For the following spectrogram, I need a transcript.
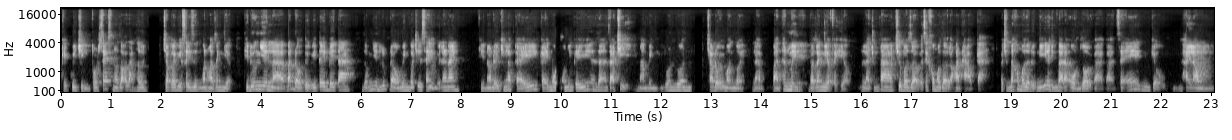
cái quy trình process nó rõ ràng hơn cho cái việc xây dựng văn hóa doanh nghiệp thì đương nhiên là bắt đầu từ cái tên beta giống như lúc đầu mình có chia sẻ ừ. với Lan Anh thì nó đấy chính là cái cái một trong những cái giá, giá trị mà mình luôn luôn trao đổi với mọi người là bản thân mình và doanh nghiệp phải hiểu là chúng ta chưa bao giờ và sẽ không bao giờ là hoàn hảo cả và chúng ta không bao giờ được nghĩ là chúng ta đã ổn rồi và và sẽ kiểu hài lòng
